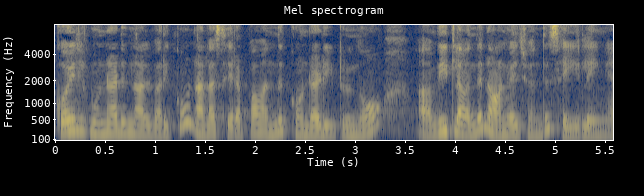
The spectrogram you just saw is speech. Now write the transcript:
கோயிலுக்கு முன்னாடி நாள் வரைக்கும் நல்லா சிறப்பாக வந்து கொண்டாடிட்டு இருந்தோம். வீட்டில் வந்து நான்வெஜ் வந்து செய்யலைங்க.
